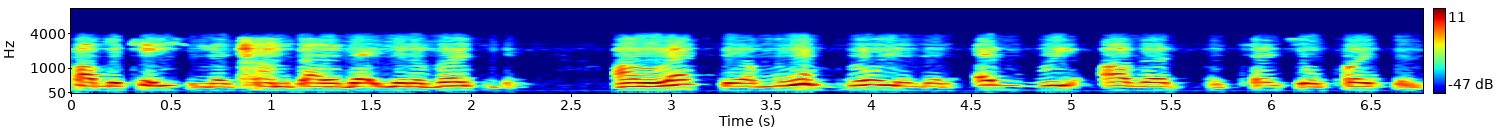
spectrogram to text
publication that comes out of that university unless they are more brilliant than every other potential person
